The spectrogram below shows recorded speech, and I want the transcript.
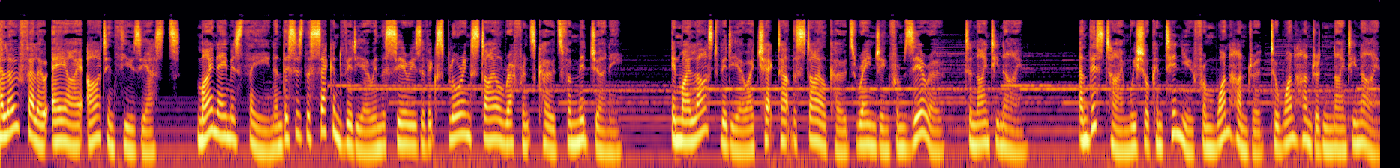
Hello fellow AI art enthusiasts, my name is Thaeyne and this is the second video in the series of exploring style reference codes for Midjourney. In my last video I checked out the style codes ranging from 0 to 99. And this time we shall continue from 100 to 199.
